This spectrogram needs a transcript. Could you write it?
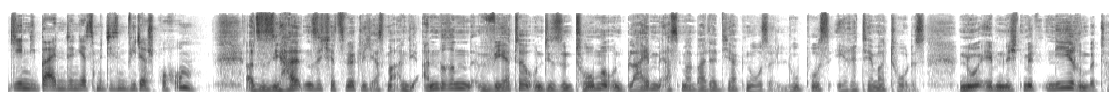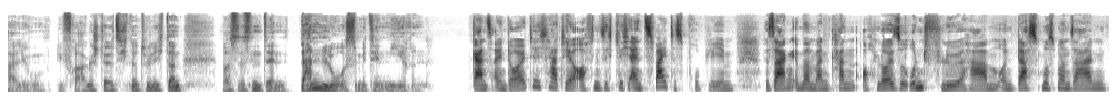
gehen die beiden denn jetzt mit diesem Widerspruch um? Also sie halten sich jetzt wirklich erstmal an die anderen Werte und die Symptome und bleiben erstmal bei der Diagnose Lupus erythematodes. Nur eben nicht mit Nierenbeteiligung. Die Frage stellt sich natürlich dann, was ist denn denn dann los mit den Nieren? Ganz eindeutig hat er offensichtlich ein zweites Problem. Wir sagen immer, man kann auch Läuse und Flöhe haben und das muss man sagen,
